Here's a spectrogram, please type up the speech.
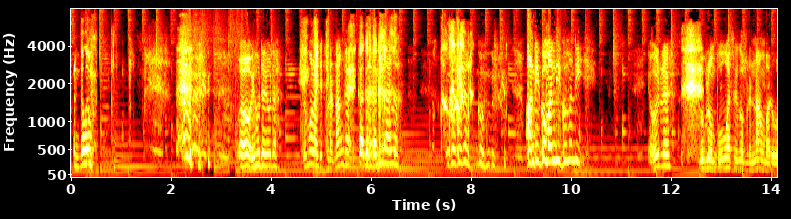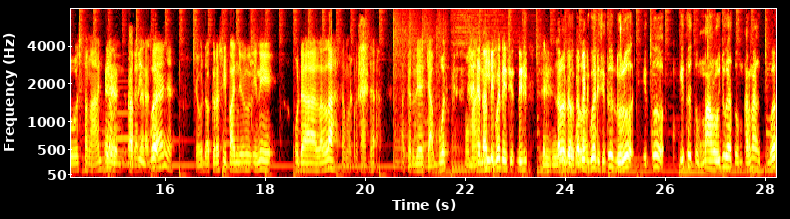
Tenggelam. Oh ya udah ya udah. Lu mau lanjut berenang gak? Kagak, kagak. Gila lu. Udah udah, udah. Gua, mandi gua mandi gua mandi. Ya udah. Gua belum puas gua berenang baru setengah jam. Eh, tapi ada rasanya. Ya udah akhirnya si Panjul ini udah lelah sama Persada. Akhirnya dia cabut mau Eh, mandi. tapi gue di, di tuh, tapi gue di situ dulu itu itu tuh malu juga tuh karena gue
